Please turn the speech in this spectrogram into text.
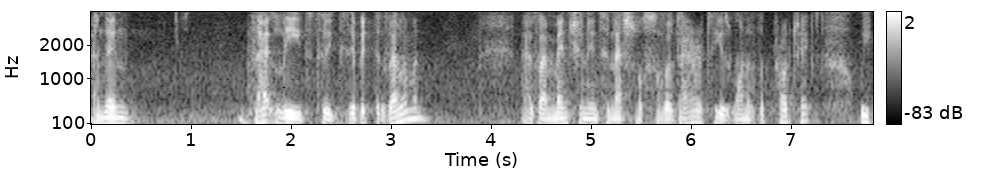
And then that leads to exhibit development. As I mentioned, international solidarity is one of the projects. We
